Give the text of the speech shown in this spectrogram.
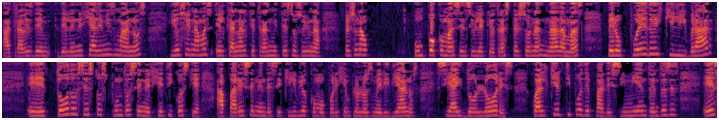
a través de, de la energía de mis manos, yo soy nada más el canal que transmite esto, soy una persona un poco más sensible que otras personas, nada más, pero puedo equilibrar eh, todos estos puntos energéticos que aparecen en desequilibrio, como por ejemplo los meridianos, si hay dolores, cualquier tipo de padecimiento. Entonces, es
